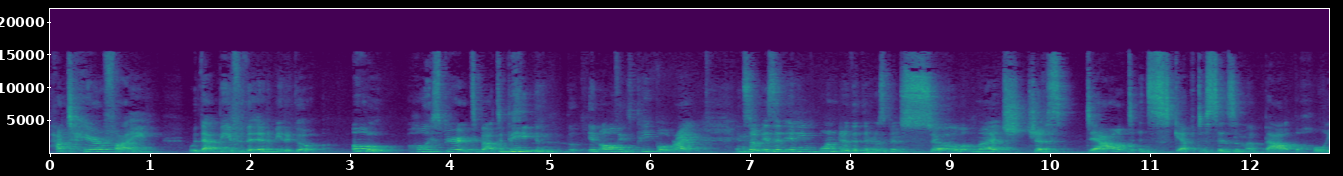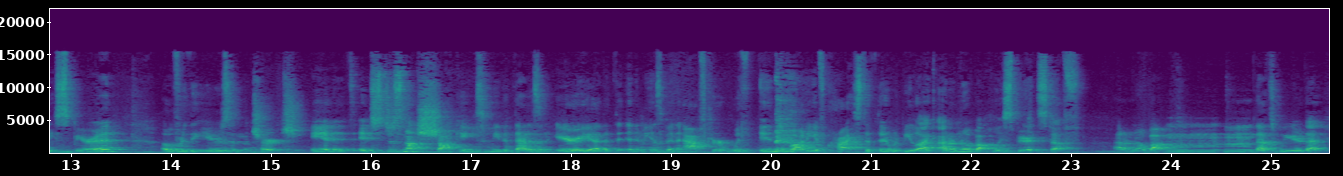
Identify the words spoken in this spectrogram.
How terrifying would that be for the enemy to go, oh, Holy Spirit's about to be in, in all these people, right? And so, is it any wonder that there has been so much just doubt and skepticism about the Holy Spirit over the years in the church? And it, it's just not shocking to me that that is an area that the enemy has been after within the body of Christ. That there would be like, I don't know about Holy Spirit stuff. I don't know about mm, mm, that's weird. That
